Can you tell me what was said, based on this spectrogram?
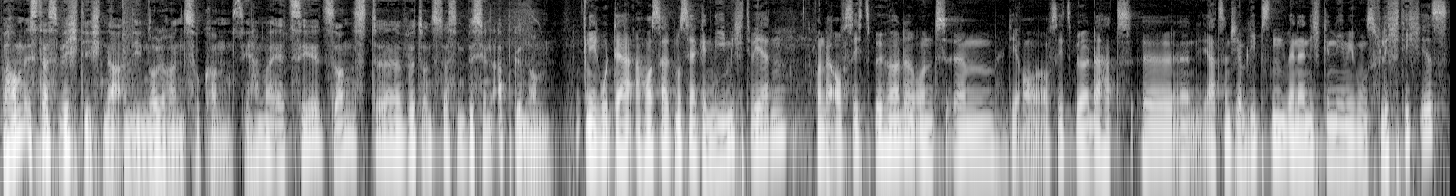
Warum ist das wichtig, nah an die Null ranzukommen? Sie haben ja erzählt, sonst äh, wird uns das ein bisschen abgenommen. Nee, gut, der Haushalt muss ja genehmigt werden von der Aufsichtsbehörde und ähm, die Aufsichtsbehörde hat äh, ja natürlich am liebsten, wenn er nicht genehmigungspflichtig ist.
